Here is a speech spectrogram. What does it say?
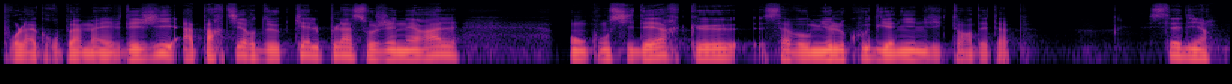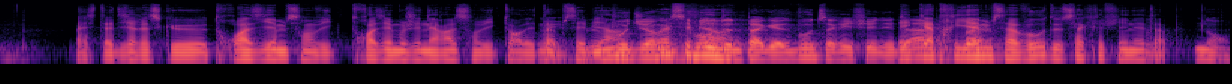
pour la Groupama FDJ. À partir de quelle place au général on considère que ça vaut mieux le coup de gagner une victoire d'étape? C'est-à-dire? Bah, c'est-à-dire, est-ce que troisième, sans troisième au général sans victoire d'étape, c'est bien? Le podium vaut, bien. de ne pas, vaut de sacrifier une étape. Et quatrième, ça vaut de sacrifier une étape? Non.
